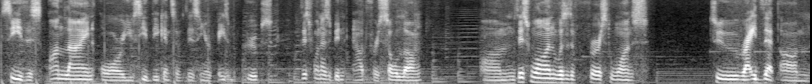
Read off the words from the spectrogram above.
see this online or you see beacons of this in your Facebook groups. This one has been out for so long. Um, this one was the first ones to ride that um,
